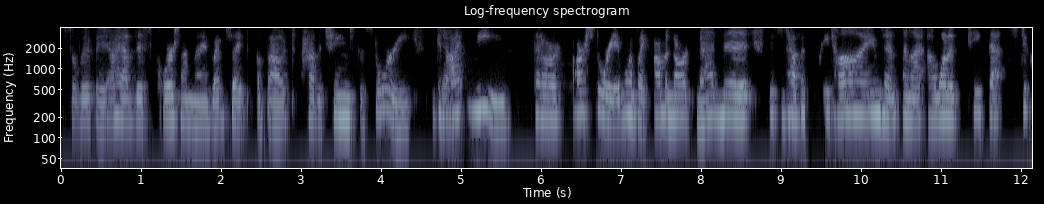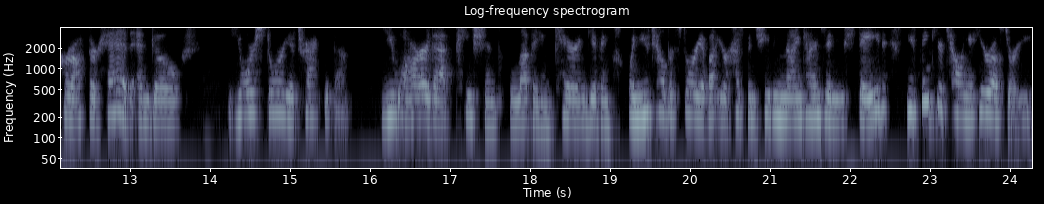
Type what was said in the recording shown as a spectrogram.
Absolutely. I have this course on my website about how to change the story because yeah. I believe that our our story everyone's like i'm a narc magnet. This has happened three times. And and i, I want to take that sticker off their head and go your story attracted them. You are that patient loving caring giving. When you tell the story about your husband cheating nine times and you stayed you think you're telling a hero story. You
